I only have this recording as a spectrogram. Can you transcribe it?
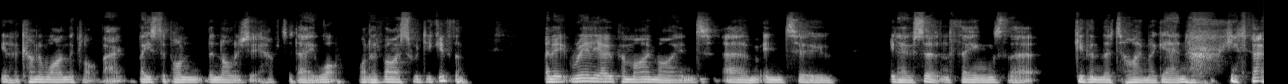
you know, kind of wind the clock back based upon the knowledge that you have today. What what advice would you give them? And it really opened my mind um, into you know certain things that given the time again you know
